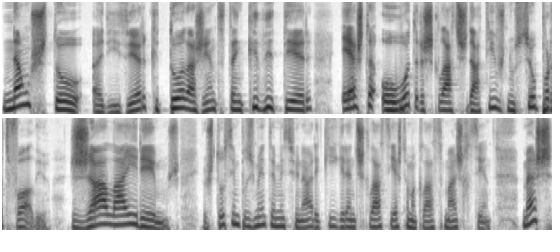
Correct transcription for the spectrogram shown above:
Não estou a dizer que toda a gente tem que deter esta ou outras classes de ativos no seu portfólio. Já lá iremos. Eu estou simplesmente a mencionar aqui grandes classes e esta é uma classe mais recente. Mas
